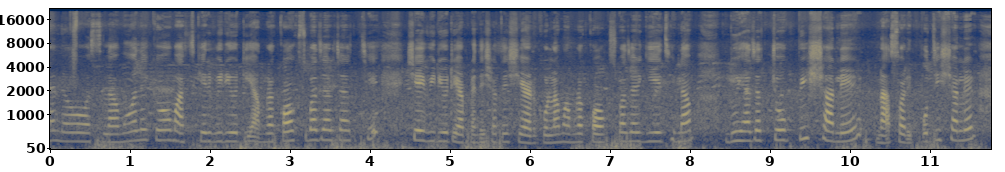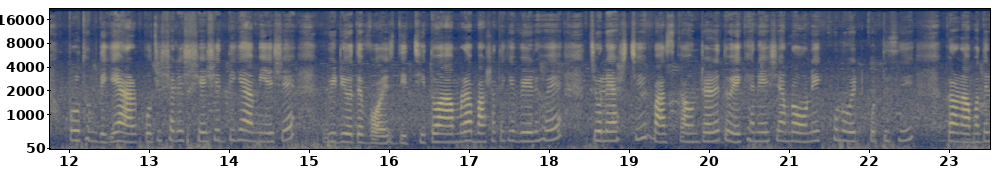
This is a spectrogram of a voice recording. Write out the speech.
হ্যালো, আসসালামু আলাইকুম। আজকের ভিডিওটি আমরা কক্সবাজার যাচ্ছি। সেই ভিডিওটি আপনাদের সাথে শেয়ার করলাম। আমরা কক্সবাজার গিয়েছিলাম দুই হাজার চব্বিশ সালের, না, সরি, পঁচিশ সালের প্রথম দিকে। আর পঁচিশ সালের শেষের দিকে আমি এসে ভিডিওতে ভয়েস দিচ্ছি। তো আমরা বাসা থেকে বের হয়ে চলে আসছি বাস কাউন্টারে তো এখানে এসে আমরা অনেকক্ষণ ওয়েট করতেছি। কারণ আমাদের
